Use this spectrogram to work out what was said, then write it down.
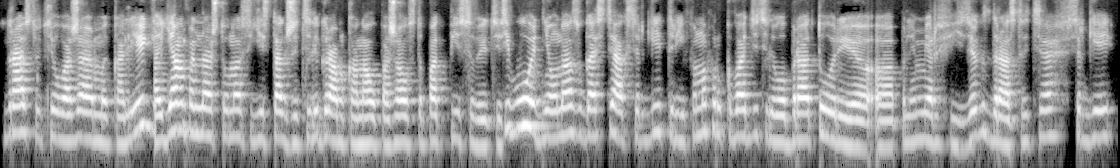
Здравствуйте, уважаемые коллеги. Я напоминаю, что у нас есть также телеграм-канал, пожалуйста, подписывайтесь. Сегодня у нас в гостях Сергей Трифонов, руководитель лаборатории э, Полимер Физик. Здравствуйте, Сергей.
